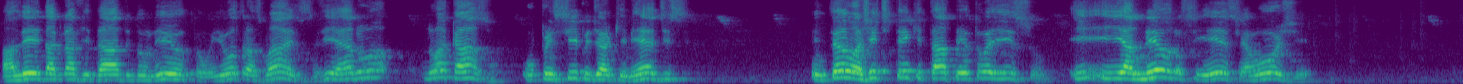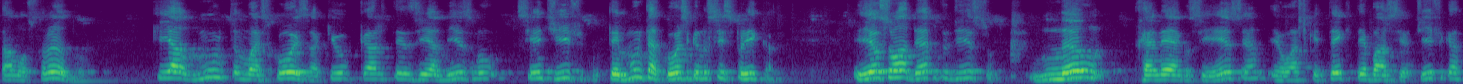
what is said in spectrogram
a lei da gravidade do Newton e outras mais, vieram no acaso. O princípio de Arquimedes. Então, a gente tem que estar atento a isso. E, e a neurociência, hoje, está mostrando que há muito mais coisa que o cartesianismo científico. Tem muita coisa que não se explica. E eu sou adepto disso. Não renego ciência, eu acho que tem que ter base científica.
